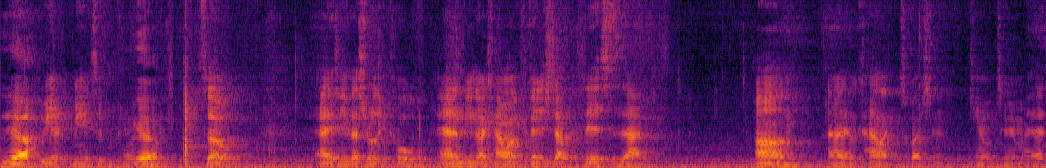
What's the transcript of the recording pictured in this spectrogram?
Yeah. we ain't, we ain't superman Yeah. so I think that's really cool. And you know, I kind of want to finish out with this is that um, and I kind of like this question it came up to me in my head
